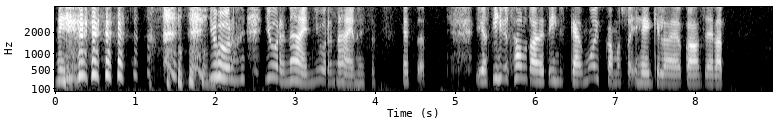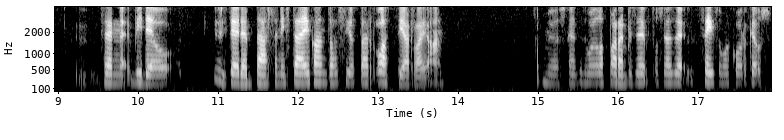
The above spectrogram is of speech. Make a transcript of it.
Niin. juuri, juuri näin, juuri näin. Että, että, jos, jos halutaan, että ihmiset käy moikkaamassa henkilöä, joka on siellä sen videoyhteyden päässä, niin sitä ei kannata sijoittaa lattian rajaan myöskään. Se voi olla parempi se, tosiaan se seisoma korkeus.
